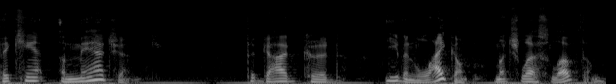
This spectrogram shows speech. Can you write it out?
They can't imagine that God could even like them, much less love them.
